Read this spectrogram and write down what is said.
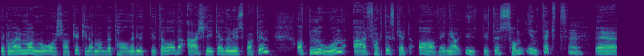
Det kan være mange årsaker til at man betaler utbytte. Og det er slik Audun Lysbakken, at noen er faktisk helt avhengig av utbytte som inntekt. Mm. Eh,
